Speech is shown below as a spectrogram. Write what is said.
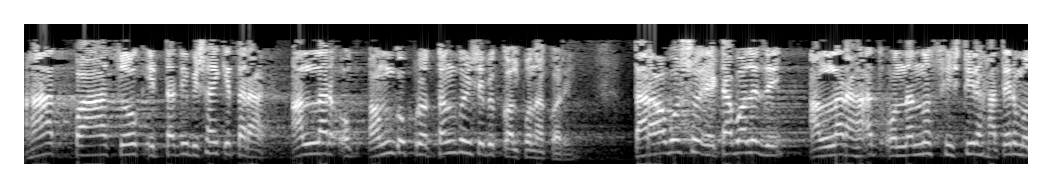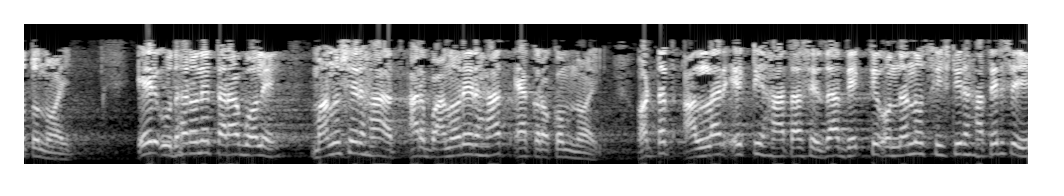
হাত, পা, চোখ ইত্যাদি বিষয়কে তারা আল্লাহর অঙ্গ প্রত্যঙ্গ হিসেবে কল্পনা করে। তারা অবশ্য এটা বলে যে আল্লাহর হাত অন্যান্য সৃষ্টির হাতের মতো নয়। এর উদাহরণে তারা বলে, মানুষের হাত আর বানরের হাত একরকম নয়। অর্থাৎ আল্লাহর একটি হাত আছে যা দেখতে অন্যান্য সৃষ্টির হাতের চেয়ে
